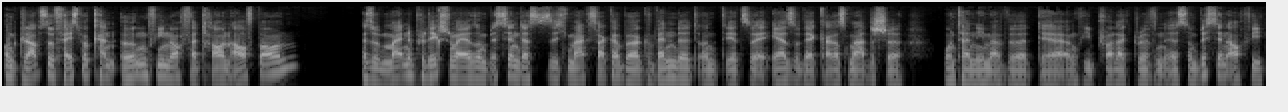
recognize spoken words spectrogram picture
Und glaubst du, Facebook kann irgendwie noch Vertrauen aufbauen? Also meine Prediction war ja so ein bisschen, dass sich Mark Zuckerberg wendet und jetzt eher so der charismatische Unternehmer wird, der irgendwie product-driven ist. So ein bisschen auch wie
